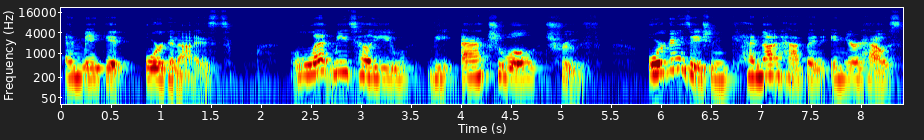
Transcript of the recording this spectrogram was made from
and make it organized. Let me tell you the actual truth. Organization cannot happen in your house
